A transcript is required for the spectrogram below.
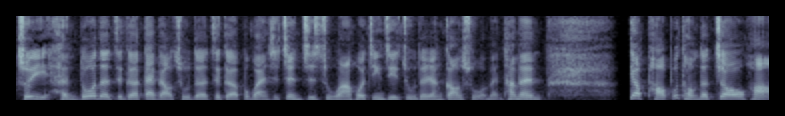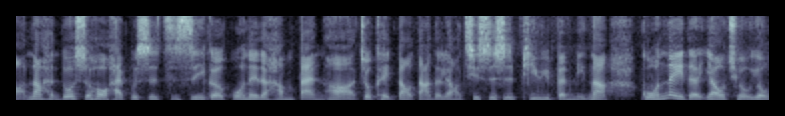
所以很多的这个代表处的这个不管是政治组啊或经济组的人告诉我们，他们。要跑不同的州哈，那很多时候还不是只是一个国内的航班哈就可以到达得了，其实是疲于奔命。那国内的要求又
